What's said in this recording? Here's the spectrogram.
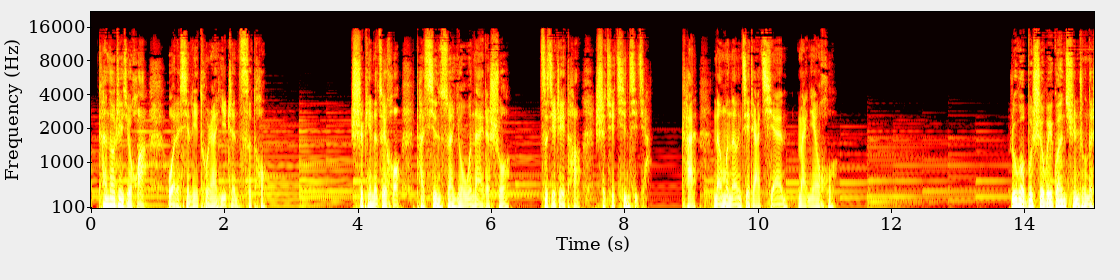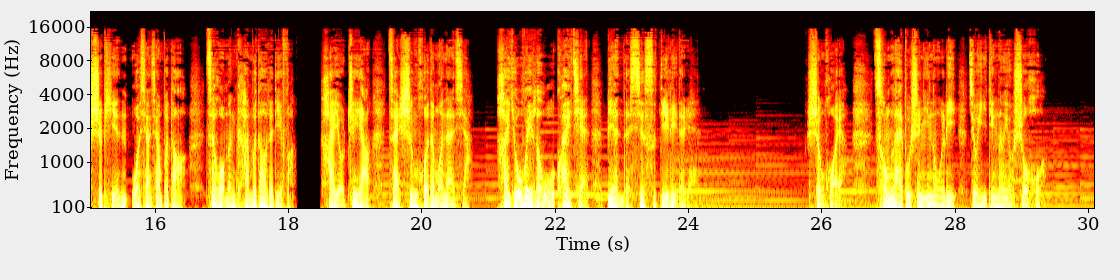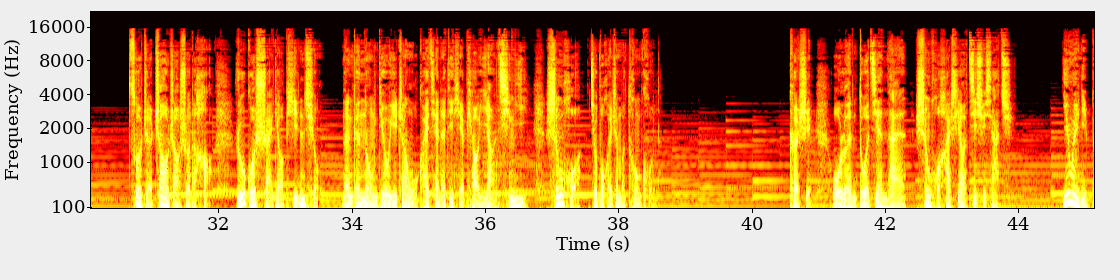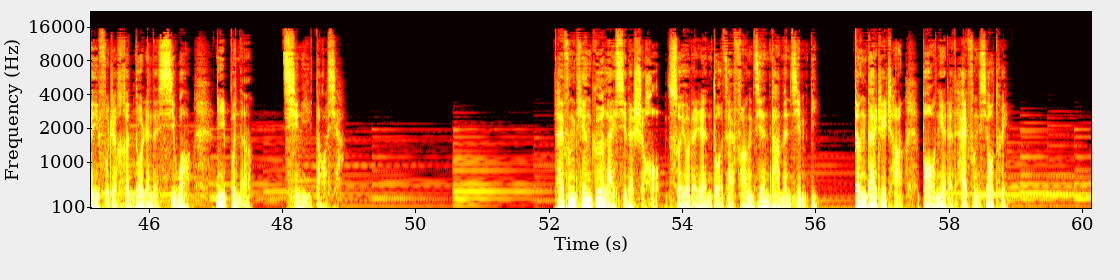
看到这句话，我的心里突然一阵刺痛。视频的最后，他心酸又无奈地说：“自己这趟是去亲戚家，看能不能借点钱买年货。”如果不是围观群众的视频，我想象不到，在我们看不到的地方，还有这样在生活的磨难下。还有为了五块钱变得歇斯底里的人。生活呀，从来不是你努力就一定能有收获。作者赵赵说得好：“如果甩掉贫穷，能跟弄丢一张五块钱的地铁票一样轻易，生活就不会这么痛苦了。”可是，无论多艰难，生活还是要继续下去，因为你背负着很多人的希望，你不能轻易倒下。台风天鸽来袭的时候，所有的人躲在房间，大门紧闭，等待这场暴虐的台风消退。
